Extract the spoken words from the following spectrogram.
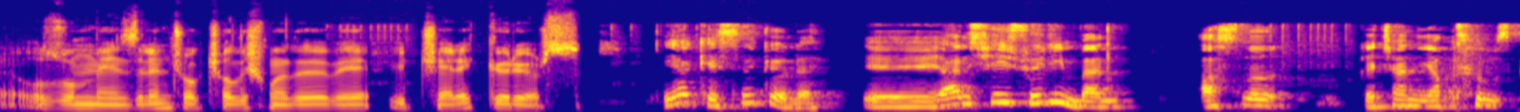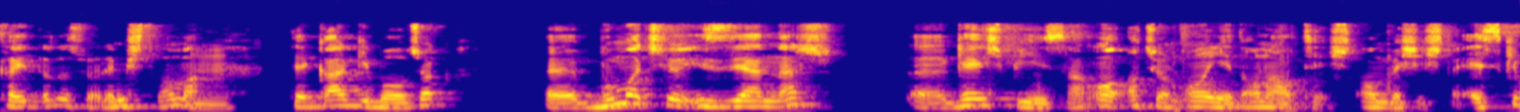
e, uzun menzilin çok çalışmadığı bir 3 çeyrek görüyoruz. Ya kesinlikle öyle. E, yani şeyi söyleyeyim ben aslında geçen yaptığımız kayıtta da söylemiştim ama Hı. tekrar gibi olacak. E, bu maçı izleyenler e, genç bir insan o- atıyorum 17, 16 yaşında, 15 yaşında eski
